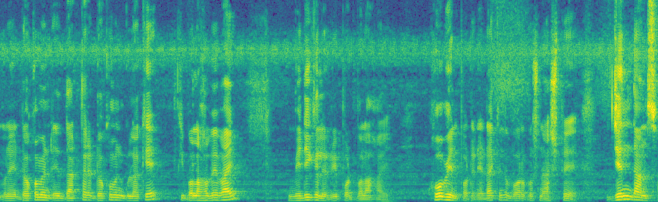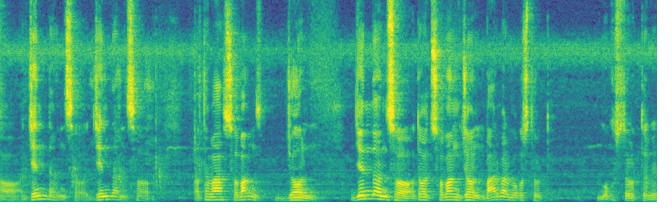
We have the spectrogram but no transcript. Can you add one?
মানে ডকুমেন্ট ডাক্তারের ডকুমেন্টগুলোকে কি বলা হবে ভাই? মেডিকেলের রিপোর্ট বলা হয়। খুব ইম্পর্টেন্ট এটা কিন্তু বড় প্রশ্ন আসবে। জিন্দান স জিন্দান স জিন্দান স, অথবা সবাং জন, জিন্দান স, অথবা সবাং জন। বারবার মুখস্থ করতে মুখস্থ করতে হবে।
